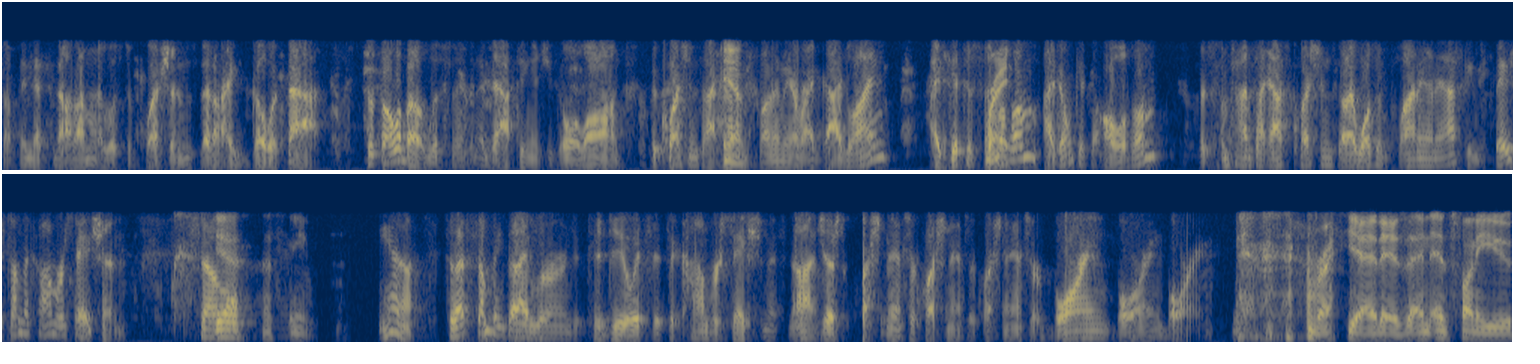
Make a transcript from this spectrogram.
something that's not on my list of questions, then I go with that. So it's all about listening and adapting as you go along. The questions I have Yeah. in front of me are my guideline. I get to some Right. of them. I don't get to all of them, but sometimes I ask questions that I wasn't planning on asking based on the conversation. So yeah, that's neat. Yeah. So that's something that I learned to do. It's it's a conversation. It's not just question answer question answer question answer. Boring, boring, boring. right. Yeah, it is. And it's funny you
